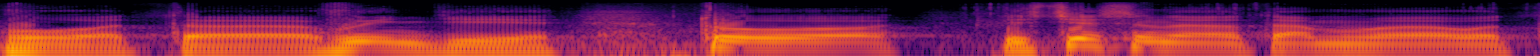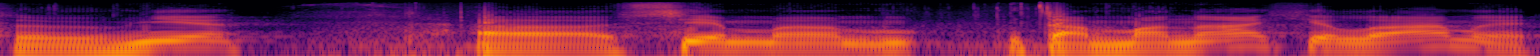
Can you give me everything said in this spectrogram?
вот, э, в Индии, то, естественно, там э, вот мне а, все там монахи, ламы,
